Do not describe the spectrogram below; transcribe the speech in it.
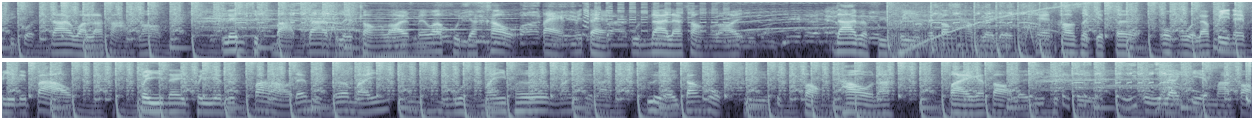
สที่กดได้วันละ 3 รอบ เล่น 10 บาทได้ไปเลย 200 ไม่ว่าคุณจะเข้าแตกไม่แตกคุณได้แล้ว 200 ได้แบบฟรีๆไม่ต้องทำอะไรเลย แค่เข้าสเก็ตเตอร์ โอ้โห แล้วฟรีในฟรีหรือเปล่า ฟรีในฟรีหรือเปล่า ได้หมุนเพิ่มไหมหมุนไม่เพิ่มไม่เป็นไร เหลืออีกตั้ง6ที12 เท่านะ ไปกันต่อเลยที่14อูและเกมมาต่อ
